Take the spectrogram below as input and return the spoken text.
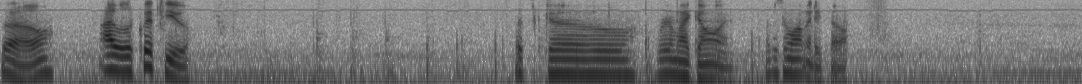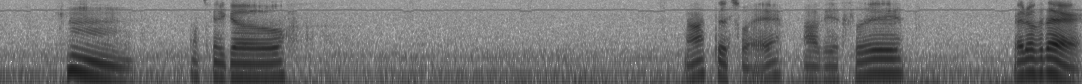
So, I will equip you. Let's go... Where am I going? Where does it want me to go? Hmm. Wants me to go... Not this way, obviously. Right over there.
